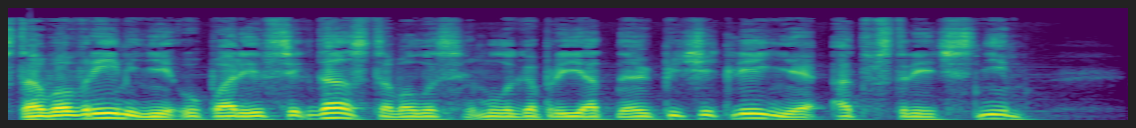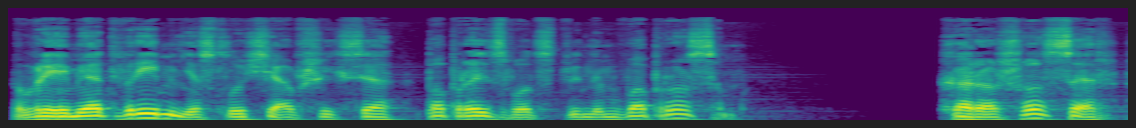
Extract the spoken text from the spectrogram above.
С того времени у пари всегда оставалось благоприятное впечатление от встреч с ним, время от времени случавшихся по производственным вопросам. «Хорошо, сэр»,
